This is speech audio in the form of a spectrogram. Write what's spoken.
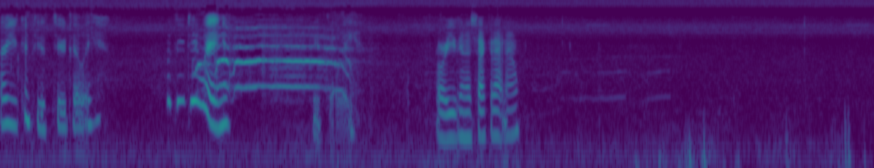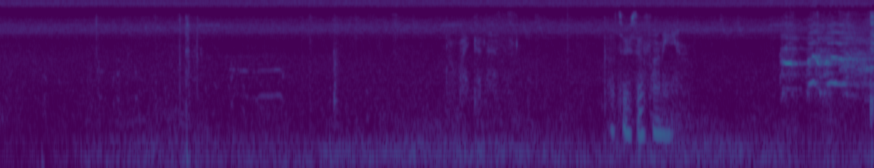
Are you confused too, Tilly? What's he doing? He's silly. Or are you going to oh, check it out now? Goats are so funny.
